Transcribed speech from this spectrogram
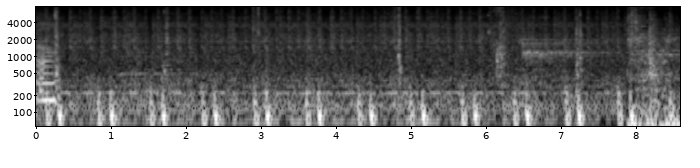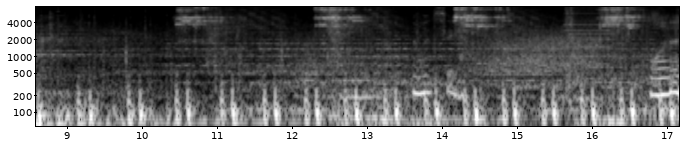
Oh. let's see. One.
